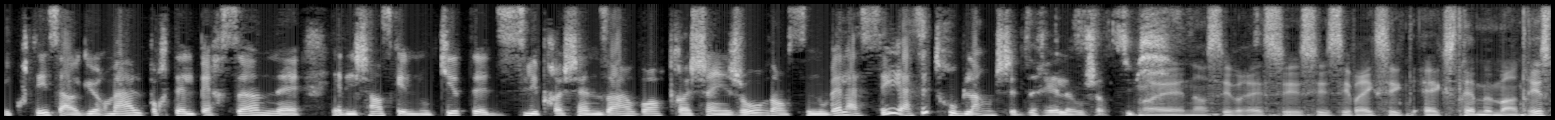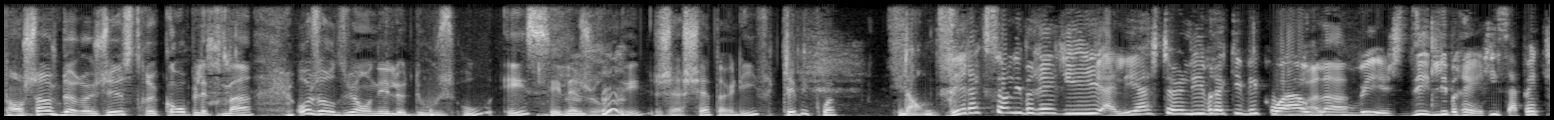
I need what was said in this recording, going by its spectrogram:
écoutez, ça augure mal pour telle personne. Il y a des chances qu'elle nous quitte d'ici les prochaines heures, voire prochains jours. Donc c'est une nouvelle assez assez troublante, je dirais là aujourd'hui. Ouais, non, c'est vrai, c'est c'est vrai que c'est extrêmement triste change de registre complètement. Aujourd'hui, on est le 12 août et c'est la journée J'achète un livre québécois. Donc, direction librairie, allez acheter un livre québécois. Vous pouvez, je dis librairie, ça peut être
